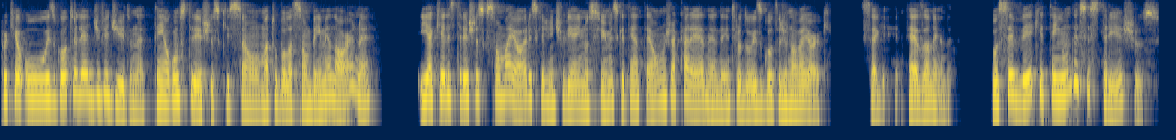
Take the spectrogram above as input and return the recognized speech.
Porque o esgoto ele é dividido, né? Tem alguns trechos que são uma tubulação bem menor, né? E aqueles trechos que são maiores, que a gente vê aí nos filmes, que tem até um jacaré, né, dentro do esgoto de Nova York. Segue, reza a lenda. Você vê que tem um desses trechos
